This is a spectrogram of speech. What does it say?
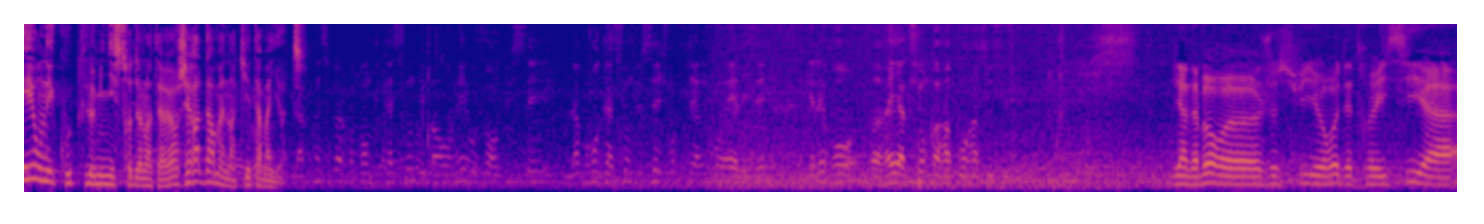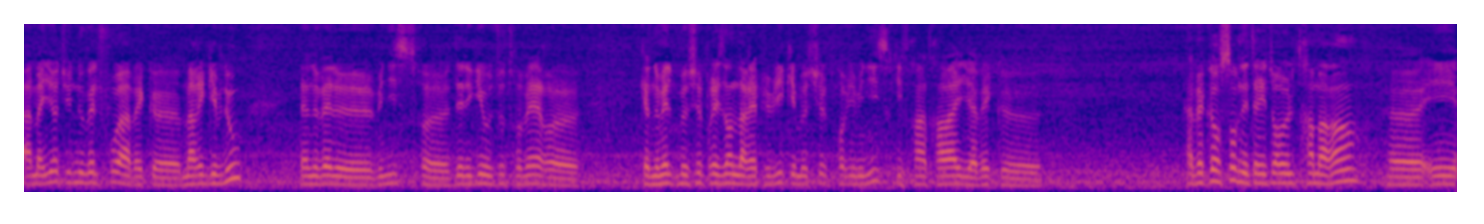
Et on écoute le ministre de l'Intérieur, Gérald Darmanin, qui est à Mayotte. prorogation du séjour territorialisé. Quelle est votre réaction par rapport à ce sujet? Bien, d'abord, euh, je suis heureux d'être ici à, à, Mayotte une nouvelle fois avec euh, Marie Guévenou, la nouvelle euh, ministre déléguée aux Outre-mer qu'a nommé Monsieur le Président de la République et Monsieur le Premier ministre, qui fera un travail avec, avec l'ensemble des territoires ultramarins. et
